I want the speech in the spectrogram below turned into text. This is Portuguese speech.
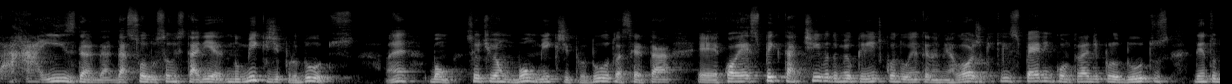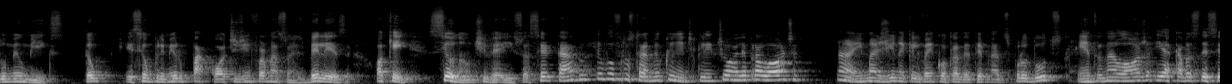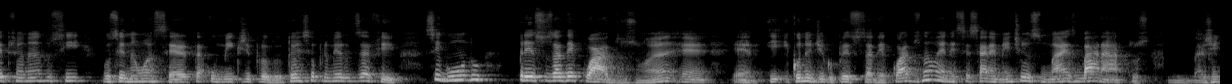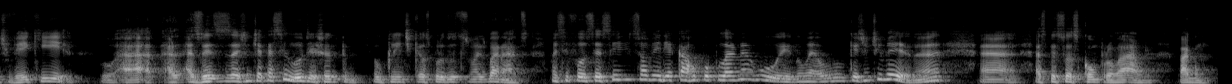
a raiz da, da, da solução estaria no mix de produtos? É? Bom, se eu tiver um bom mix de produto, acertar é, qual é a expectativa do meu cliente quando entra na minha loja, o que, que ele espera encontrar de produtos dentro do meu mix. Então, esse é um primeiro pacote de informações. Beleza, ok. Se eu não tiver isso acertado, eu vou frustrar meu cliente. O cliente olha para a loja, ah, imagina que ele vai encontrar determinados produtos, entra na loja e acaba se decepcionando se você não acerta o mix de produto. Então, esse é o primeiro desafio. Segundo, preços adequados, não é? é, é e, e, quando eu digo preços adequados, não é necessariamente os mais baratos. A gente vê que às vezes a gente até se ilude achando que o cliente quer os produtos mais baratos. Mas se fosse assim, a gente só veria carro popular na rua e não é o que a gente vê, né? As pessoas compram lá, pagam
